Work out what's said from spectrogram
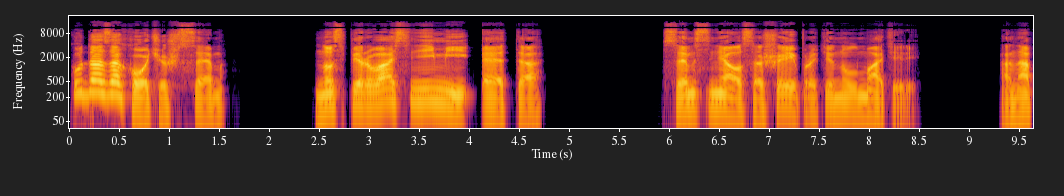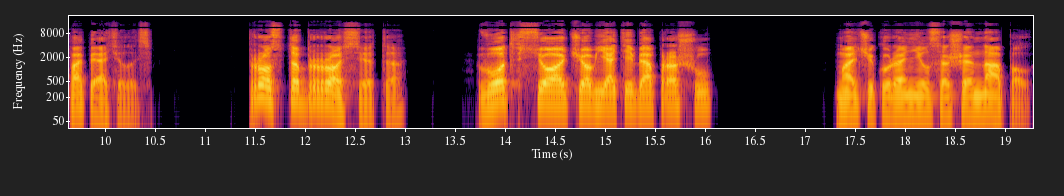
«Куда захочешь, Сэм. Но сперва сними это». Сэм снял со шеи и протянул матери. Она попятилась. «Просто брось это. Вот все, о чем я тебя прошу». Мальчик уронил Саше на пол.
